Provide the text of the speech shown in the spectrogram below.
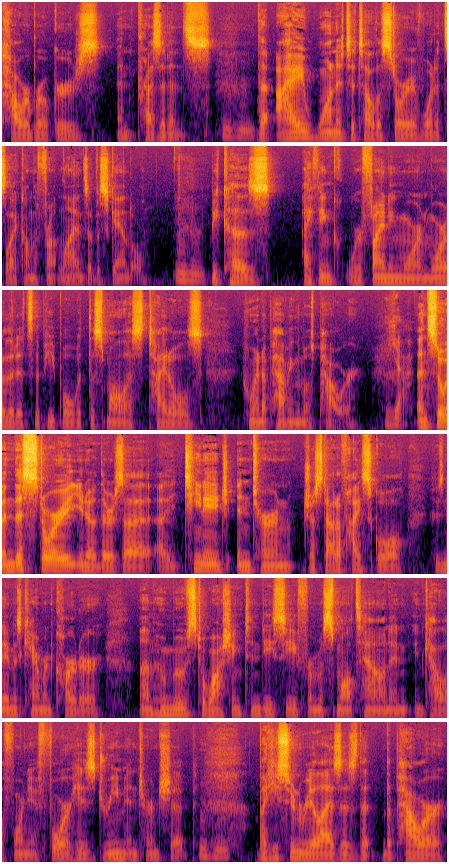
power brokers and presidents mm-hmm. that I wanted to tell the story of what it's like on the front lines of a scandal mm-hmm. because I think we're finding more and more that it's the people with the smallest titles who end up having the most power. Yeah. And so in this story, you know, there's a, a teenage intern just out of high school whose name is Cameron Carter, um, who moves to Washington, D.C. from a small town in, in California for his dream internship. Mm-hmm. But he soon realizes that the power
